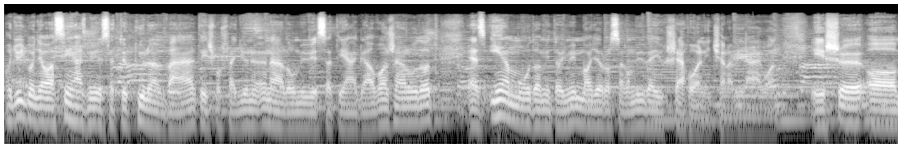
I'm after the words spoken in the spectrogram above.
hogy úgy mondjam, a színház művészettől külön vált, és most már egy önálló művészeti ágá avanzsálódott. Ez ilyen módon, mint ahogy mi Magyarországon műveljük, sehol nincsen a világon. És a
